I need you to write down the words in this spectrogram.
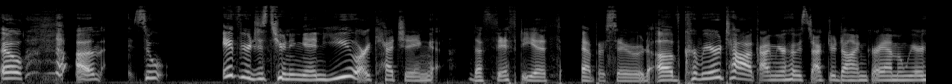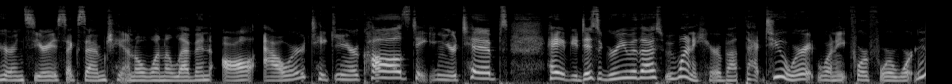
So, um, so if you're just tuning in, you are catching the 50th episode of Career Talk. I'm your host, Dr. Don Graham, and we are here on Sirius XM Channel 111 all hour, taking your calls, taking your tips. Hey, if you disagree with us, we want to hear about that too. We're at 1 844 Wharton.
